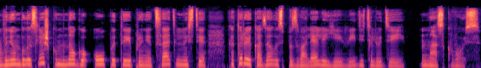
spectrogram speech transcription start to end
В нем было слишком много опыта и проницательности, которые, казалось, позволяли ей видеть людей насквозь.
